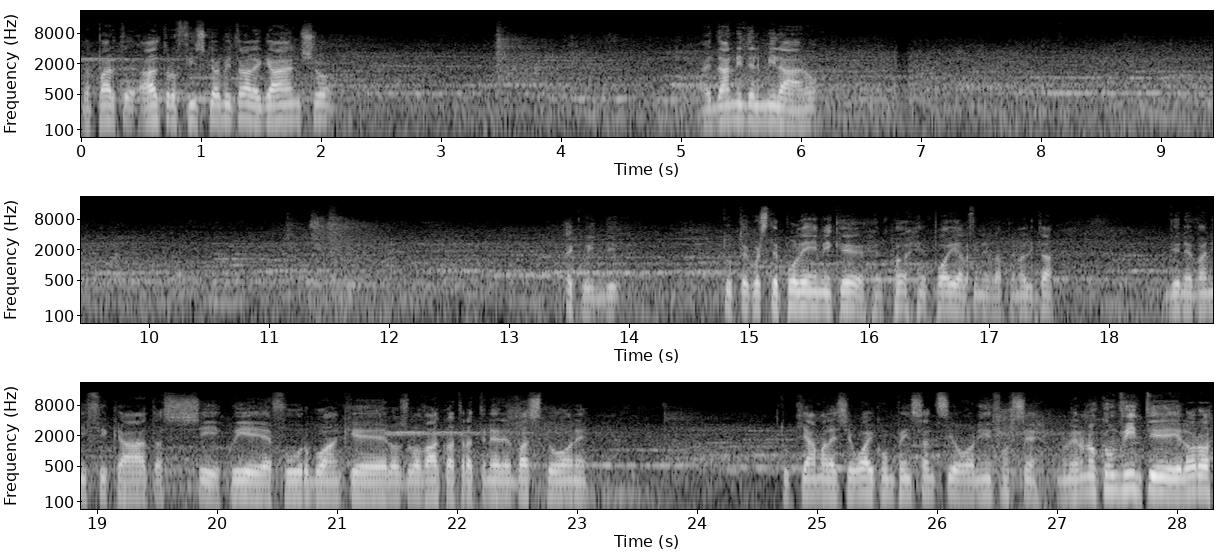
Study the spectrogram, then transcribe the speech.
da parte altro fischio arbitrale gancio ai danni del Milano. E quindi tutte queste polemiche e poi, alla fine la penalità viene vanificata sì qui è furbo anche lo slovacco a trattenere il bastone. Tu chiamale se vuoi compensazioni forse non erano convinti loro,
